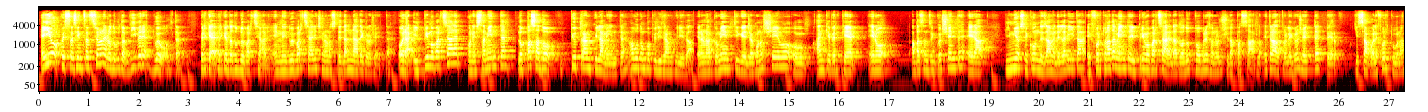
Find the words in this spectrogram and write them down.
E io questa sensazione l'ho dovuta vivere due volte. Perché? Perché ho dato due parziali e nei due parziali c'erano ste dannate crocette. Ora, il primo parziale, onestamente, l'ho passato più tranquillamente, ho avuto un po' più di tranquillità. Erano argomenti che già conoscevo o anche perché ero abbastanza incosciente, era il mio secondo esame della vita e fortunatamente il primo parziale dato ad ottobre sono riuscito a passarlo e tra l'altro le crocette, per chissà quale fortuna,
